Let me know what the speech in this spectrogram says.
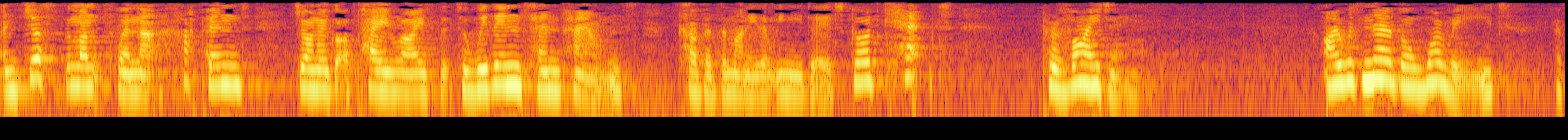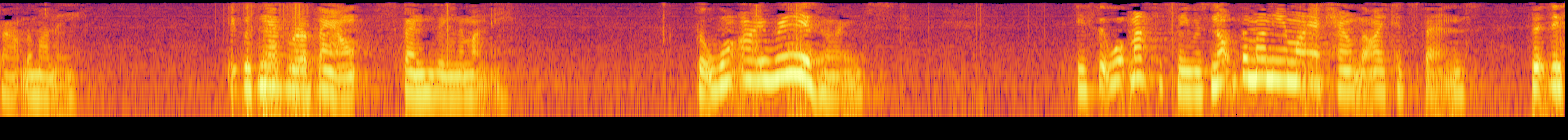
And just the month when that happened, Jono got a pay rise that to within £10 covered the money that we needed. God kept providing. I was never worried about the money. It was never about spending the money. But what I realised is that what mattered to me was not the money in my account that I could spend, but this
